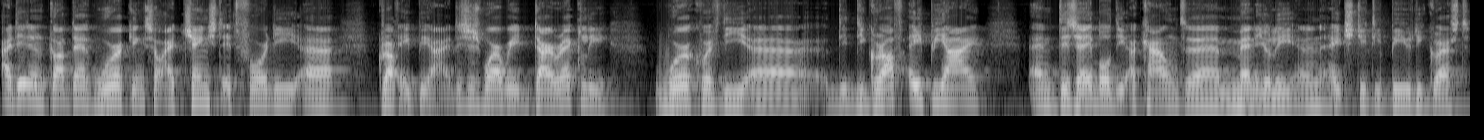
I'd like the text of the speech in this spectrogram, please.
I didn't got that working, so I changed it for the uh, Graph API. This is where we directly work with the, uh, the, the Graph API and disable the account uh, manually in an HTTP request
